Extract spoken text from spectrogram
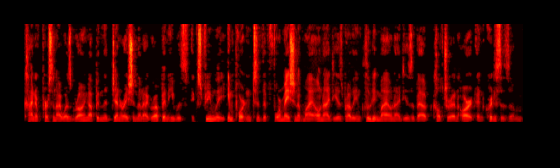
kind of person I was growing up in the generation that I grew up in. He was extremely important to the formation of my own ideas, probably including my own ideas about culture and art and criticism,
